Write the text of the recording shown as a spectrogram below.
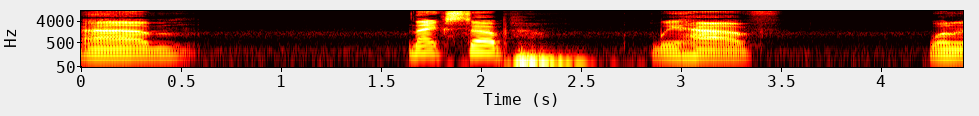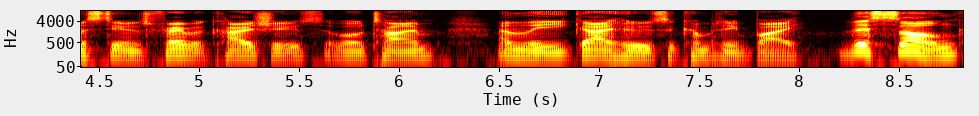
Um, next up, we have one of Steven's favorite kaijus of all time, and the guy who's accompanied by this song.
